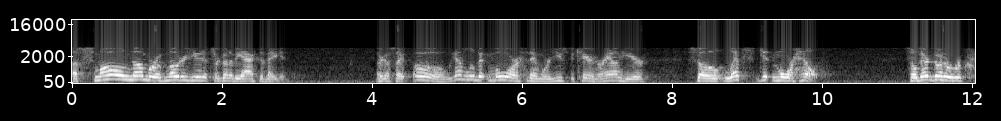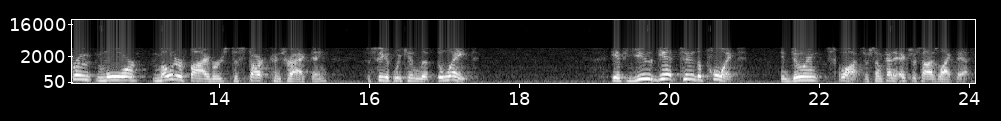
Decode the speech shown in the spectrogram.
a small number of motor units are going to be activated. They're going to say, oh, we got a little bit more than we're used to carrying around here, so let's get more help. So they're going to recruit more motor fibers to start contracting to see if we can lift the weight. If you get to the point in doing squats or some kind of exercise like that,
